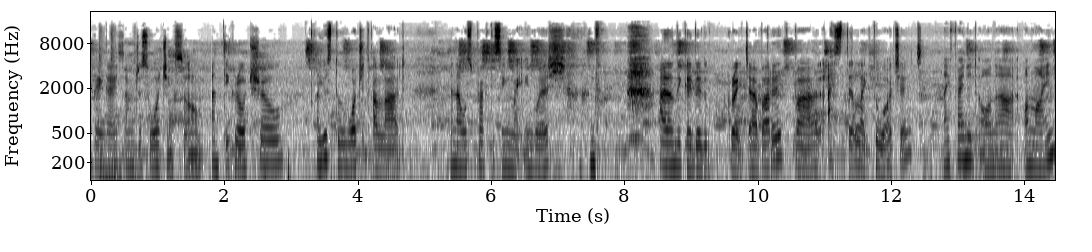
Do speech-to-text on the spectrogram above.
Okay guys, I'm just watching some Antique Roadshow. I used to watch it a lot and I was practicing my English. I don't think I did a great job at it, but I still like to watch it. I find it on uh, online,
